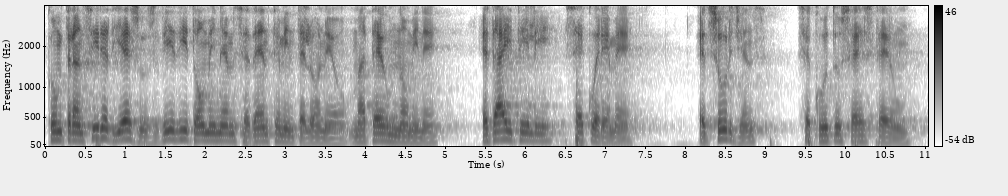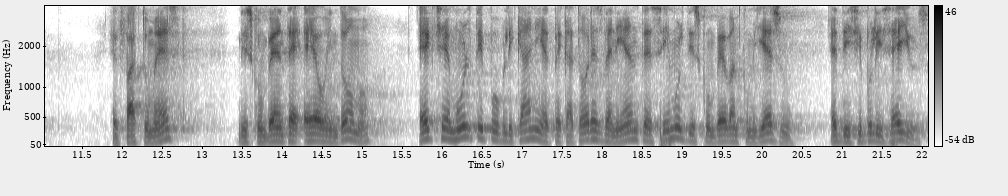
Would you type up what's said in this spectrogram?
cum transiret Iesus vidi dominem sedentem in teloneo, Matteum nomine, et ait ili sequere me, et surgens, secutus est eum. Et factum est, discumbente eo in domo, ecce multi publicani et peccatores venientes simul discumbebant cum Iesu, et discipulis eius.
